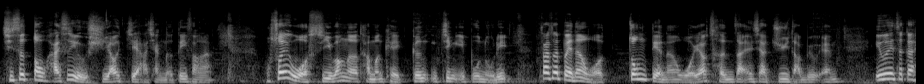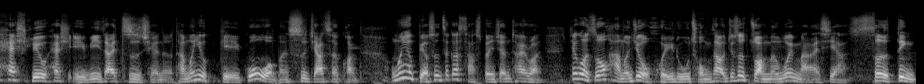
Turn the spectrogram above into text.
其实都还是有需要加强的地方啊。所以，我希望呢，他们可以更进一步努力。在这边呢，我重点呢，我要称赞一下 GWM，因为这个 H6 HEV 在之前呢，他们有给过我们试驾车款，我们有表示这个 suspension 太软，结果之后他们就有回炉重造，就是专门为马来西亚设定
